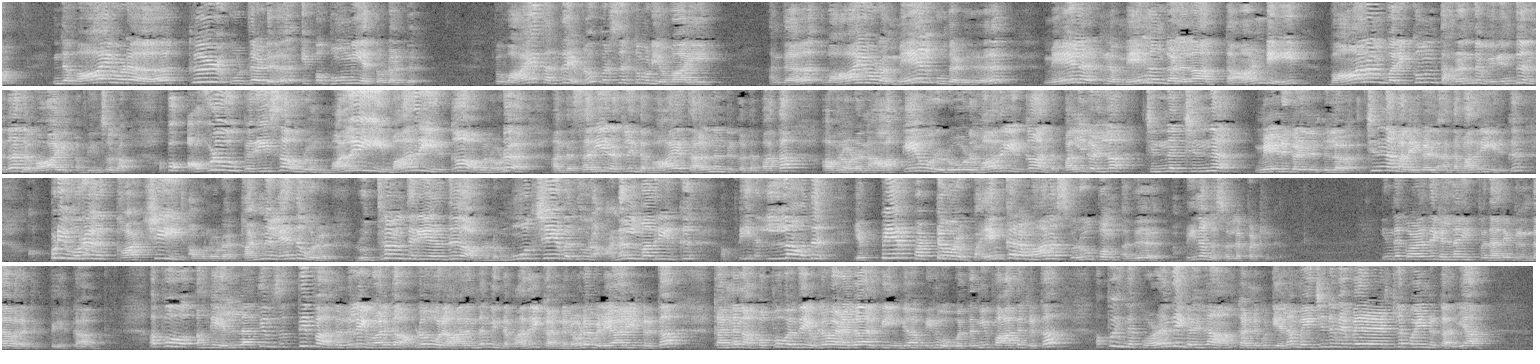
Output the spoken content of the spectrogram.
இந்த வாயோட கீழ் உதடு இப்ப பூமியை தொடருது. இப்ப வாயை திறந்தா எவ்வளவு பெருசு இருக்க முடியும் வாய்? அந்த வாயோட மேல் உதடு மேல இருக்கிற மேகங்கள் எல்லாம் தாண்டி வானம் வரைக்கும் திறந்து விரிந்து இருந்த அந்த வாய் அப்படின்னு சொல்றான். அப்போ அவ்வளவு பெரிசா ஒரு மலை மாதிரி இருக்கா அவனோட அந்த சரீரத்துல இந்த வாயை திறந்துட்டு இருக்கிறத பார்த்தா அவனோட நாக்கே ஒரு ரோடு மாதிரி இருக்கான் அந்த பல்கள்லாம் சின்ன சின்ன மேடுகள் இல்ல சின்ன மலைகள் அந்த மாதிரி இருக்கு. அப்படி ஒரு காட்சி அவனோட கண்ணுலேருந்து ஒரு ருத்ரம் தெரியறது அவனோட மூச்சே வந்து ஒரு அனல் மாதிரி இருக்கு. அப்படின்னு எல்லாம் வந்து எப்பேற்பட்ட ஒரு பயங்கரமான ஸ்வரூபம் அது அப்படின்னு அங்க சொல்லப்பட்டிருக்கு. இந்த குழந்தைகள்லாம் இப்பதானே பிருந்தாவனத்துக்கு போயிருக்கா? அப்போ அங்க எல்லாத்தையும் சுத்தி பார்க்கறதுல இவளுக்கு அவ்வளவு ஒரு ஆனந்தம் இந்த மாதிரி கண்ணனோட விளையாடிட்டு இருக்கா? கண்ணன் அப்பப்போ வந்து எவ்வளவு அழகா இருக்கீங்க அப்படின்னு ஒவ்வொருத்தனையும் பார்த்துட்டு இருக்கா? அப்போ இந்த குழந்தைகள்லாம் கண்ணுக்குட்டி எல்லாம் மேய்ச்சிட்டு வெவ்வேறு இடத்துல போயிட்டு இருக்கா இல்லையா?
